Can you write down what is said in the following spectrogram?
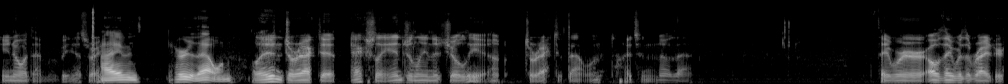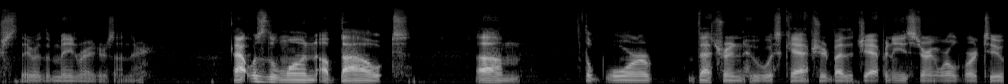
You know what that movie is, right? I haven't heard of that one. Well, they didn't direct it. Actually, Angelina Jolie uh, directed that one. I didn't know that. They were oh, they were the writers. They were the main writers on there. That was the one about um, the war veteran who was captured by the Japanese during World War II,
